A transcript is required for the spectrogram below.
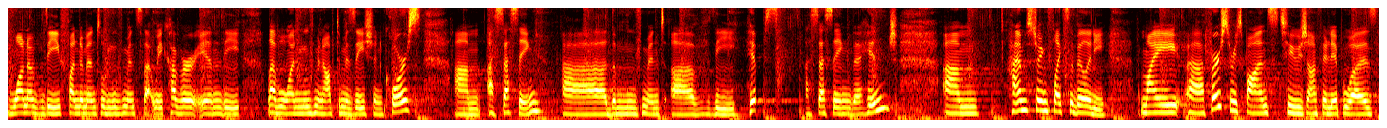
one of the fundamental movements that we cover in the level one movement optimization course, um, assessing uh, the movement of the hips, assessing the hinge. Um, hamstring flexibility. My uh, first response to Jean-Philippe was,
